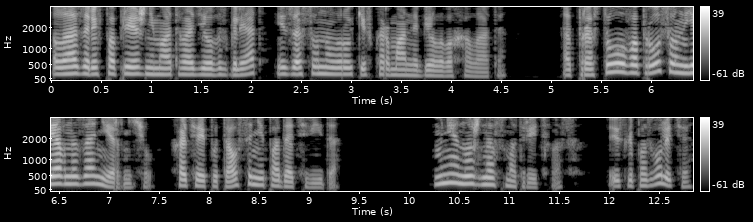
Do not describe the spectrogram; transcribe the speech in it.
Лазарев по-прежнему отводил взгляд и засунул руки в карманы белого халата. От простого вопроса он явно занервничал, хотя и пытался не подать вида. «Мне нужно осмотреть вас, если позволите».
